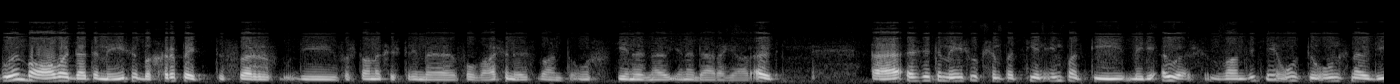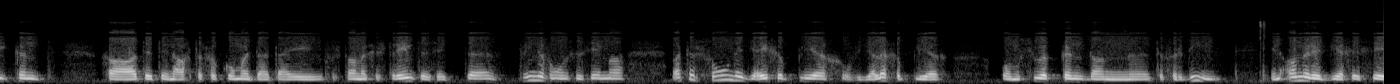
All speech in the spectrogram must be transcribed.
boonbehalwe dat mense begrip het vir die verstandelik gestremde volwassenes want ons sien is nou 31 jaar oud. Uh is dit 'n mens ook simpatie en empatie met die ouers want weet jy ons toe ons nou die kind gehad het en agtergekom het dat hy verstandelik gestremd is, het uh, vriende van ons gesê maar watter sonde het jy gepleeg of jy gepleeg om so 'n kind dan uh, te verdien? En ander het weer gesê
